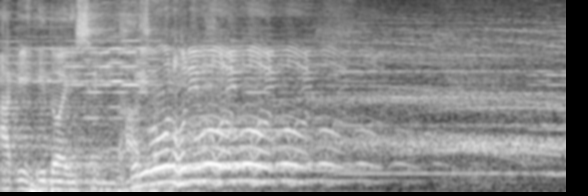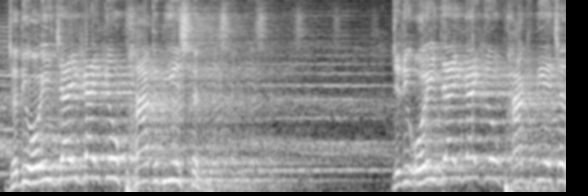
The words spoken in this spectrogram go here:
আগে হৃদয়ে সিংহাসন। হরিবল হরিবল হরিবল। যদি ওই জায়গায় কেউ ফাঁক দিয়েছেন, যদি ওই জায়গায় কেউ ফাঁক দিয়েছেন,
